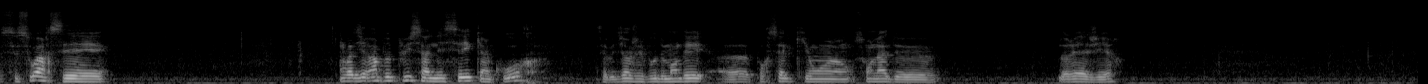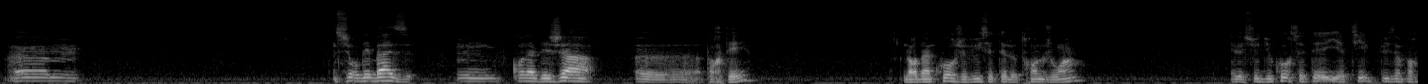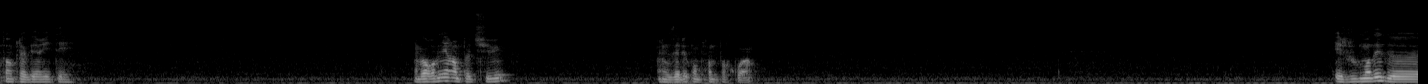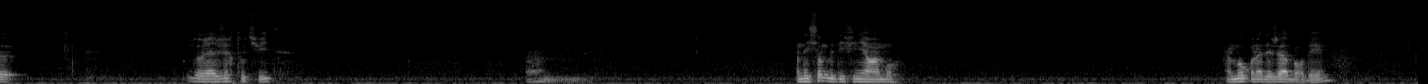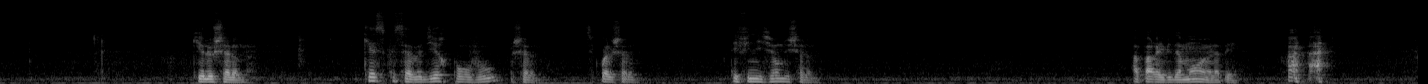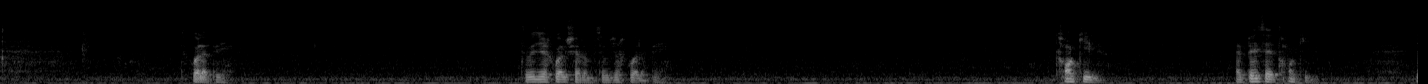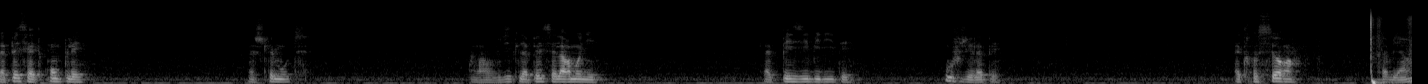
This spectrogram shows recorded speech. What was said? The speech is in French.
ce soir, c'est, on va dire, un peu plus un essai qu'un cours. Ça veut dire que je vais vous demander, euh, pour celles qui ont, sont là, de, réagir. Euh, sur des bases hum, qu'on a déjà euh, apportées. Lors d'un cours, j'ai vu c'était le 30 juin. Et le suite du cours, c'était Y a-t-il plus important que la vérité? On va revenir un peu dessus. Vous allez comprendre pourquoi. Et je vous demandais de, réagir tout de suite. Euh, en essayant de me définir un mot. Un mot qu'on a déjà abordé, qui est le shalom. Qu'est-ce que ça veut dire pour vous, shalom? Quoi le shalom? Définition du shalom. À part évidemment euh, la paix. C'est quoi la paix? Ça veut dire quoi le shalom? Ça veut dire quoi la paix? Tranquille. La paix, c'est être tranquille. La paix, c'est être complet. La shlemut. Alors vous dites la paix, c'est l'harmonie. La paisibilité. Ouf, j'ai la paix. Être serein. Très bien.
